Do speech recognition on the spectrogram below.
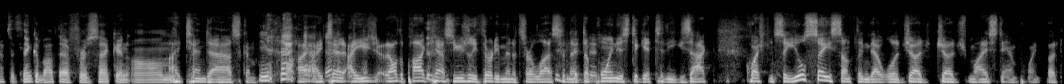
have to think about that for a second. Um, I tend to ask them. I, I, tend. I usually all the podcasts are usually thirty minutes or less, and the, the point is to get to the exact question. So you'll say something that will judge judge my standpoint, but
